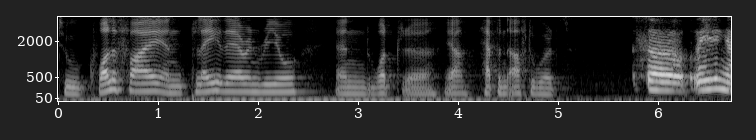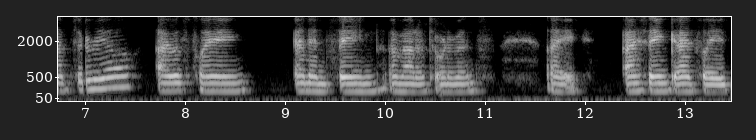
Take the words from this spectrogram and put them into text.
to qualify and play there in Rio, and what uh, yeah happened afterwards. So leading up to Rio, I was playing an insane amount of tournaments. Like I think I played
